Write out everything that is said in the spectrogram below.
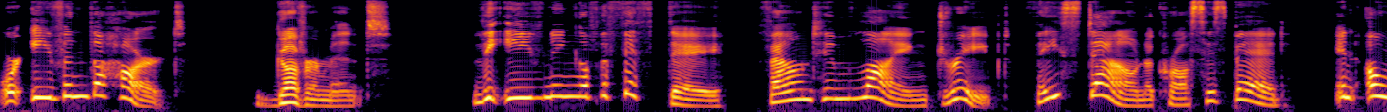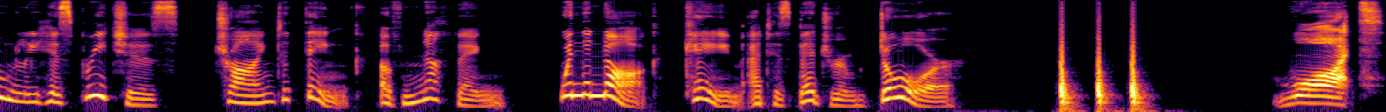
or even the heart government. The evening of the fifth day found him lying draped face down across his bed, in only his breeches, trying to think of nothing, when the knock came at his bedroom door. What?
